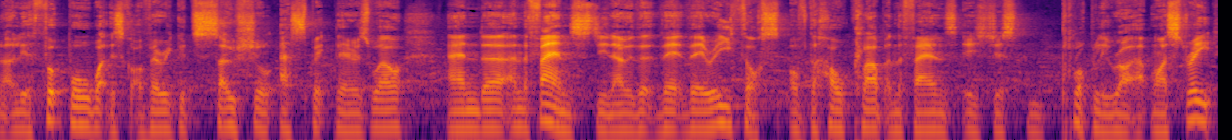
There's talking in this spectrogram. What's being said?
not only the football, but it's got a very good social aspect there as well. And uh, and the fans, you know, that their, their ethos of the whole club and the fans is just properly right up my street.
